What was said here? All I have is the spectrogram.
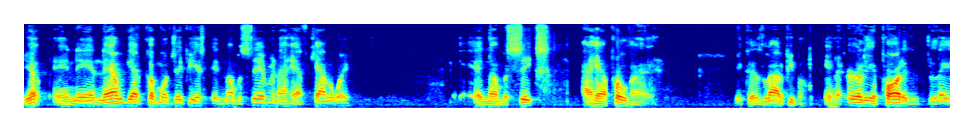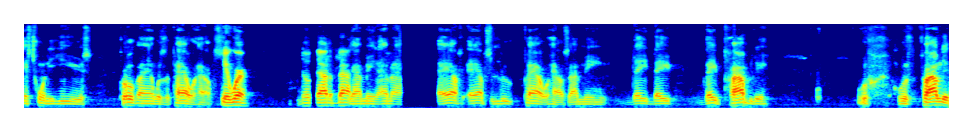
Yep. And then now we got a couple more JPS at number seven. I have Callaway. At number six, I have Provine. Because a lot of people in the earlier part of the last 20 years, Provine was a powerhouse. They were, no doubt about it. I mean, I'm a ab- absolute powerhouse. I mean, they they they probably was, probably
